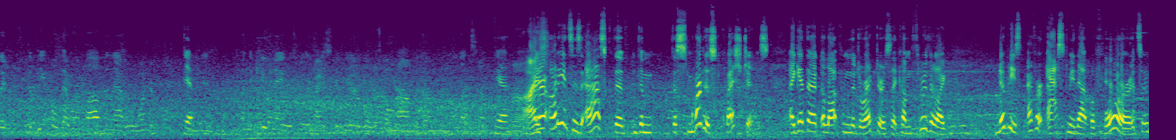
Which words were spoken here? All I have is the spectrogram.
the, the people that were involved in that were wonderful. Yeah. And when the Q and A was really nice to hear what was going on with them and all that stuff. Yeah. I our audiences ask the, the the smartest questions. I get that a lot from the directors that come through. They're like, nobody's ever asked me that before. It's a,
